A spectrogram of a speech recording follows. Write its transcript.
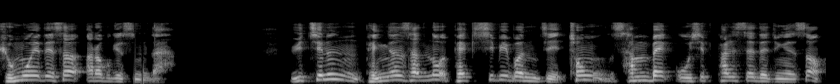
규모에 대해서 알아보겠습니다. 위치는 백년산로 112번지 총 358세대 중에서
